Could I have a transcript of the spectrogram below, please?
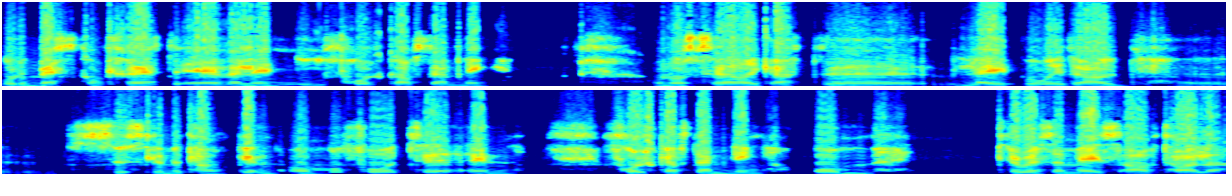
Og det mest konkrete er vel en ny folkeavstemning. Og Nå ser jeg at uh, Labour i dag uh, sysler med tanken om å få til en folkeavstemning om Theresa Mays avtale.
